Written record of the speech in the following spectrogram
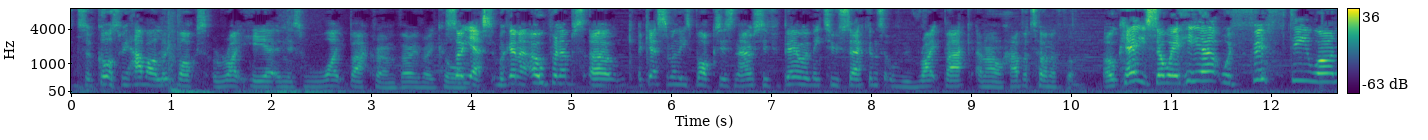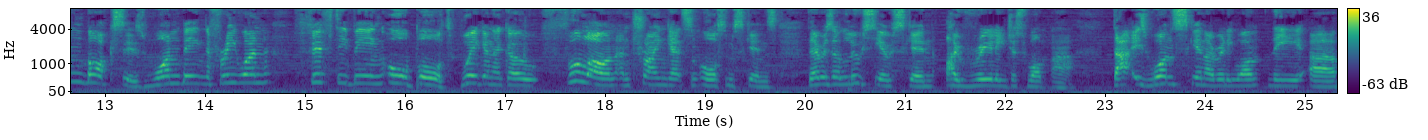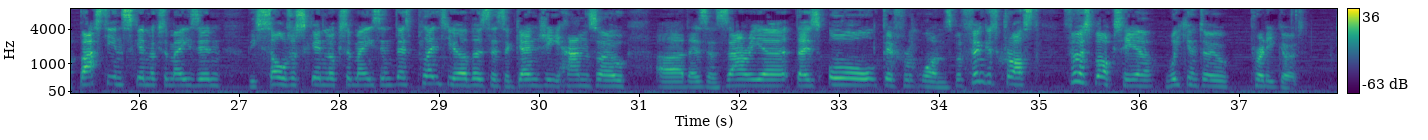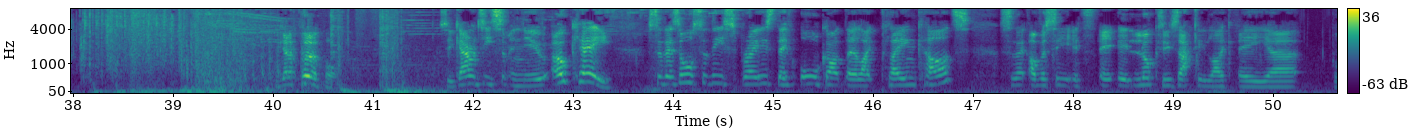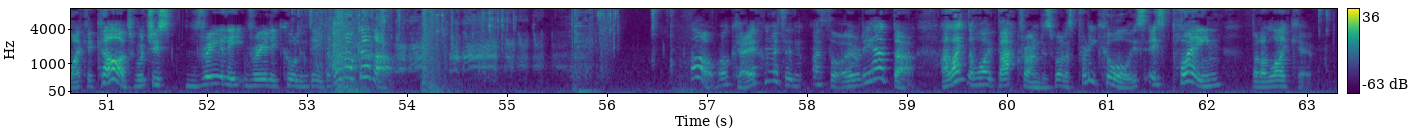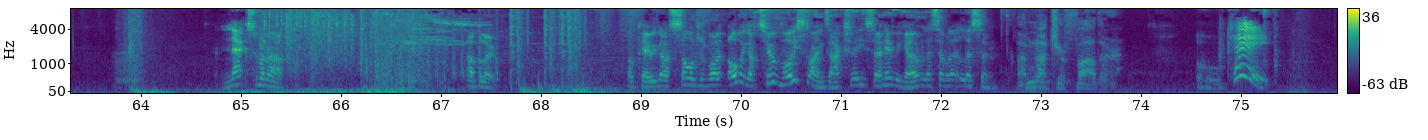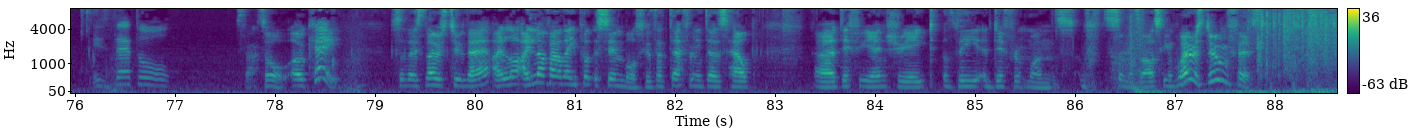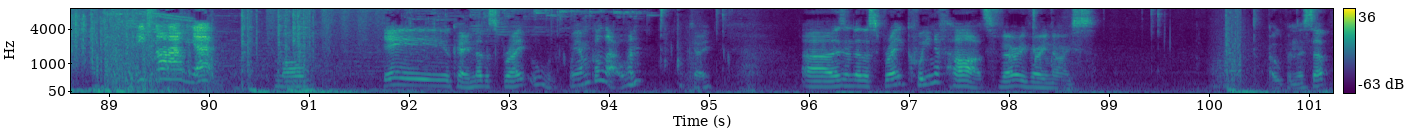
So of course we have our loot box right here in this white background. Very very cool. So yes, we're gonna open up, uh, get some of these boxes now. So if you bear with me two seconds, we'll be right back, and I'll have a ton of them. Okay, so we're here with 51 boxes. One being the free one, 50 being all bought. We're gonna go full on and try and get some awesome skins. There is a Lucio skin. I really just want that. That is one skin I really want. The uh, Bastion skin looks amazing. The Soldier skin looks amazing. There's plenty of others. There's a Genji, Hanzo, uh, there's a Zarya. There's all different ones. But fingers crossed, first box here, we can do pretty good. We get a purple. So you guarantee something new. Okay, so there's also these sprays. They've all got their like playing cards. So they, obviously it's it, it, looks exactly like a uh, like a card, which is really, really cool indeed. Have I not got that? Oh, okay. I didn't. I thought I already had that. I like the white background as well. It's pretty cool. It's, it's plain, but I like it. Next one up. A blue. Okay, we got a soldier voice. Oh, we got two voice lines actually. So here we go. Let's have a little listen. I'm not your father. Okay. Is that all? Is that all? Okay. So there's those two there. I, lo- I love how they put the symbols because that definitely does help uh, differentiate the different ones. Someone's asking, where is Doomfist? He's not out yet. Come on. Yay! Okay, another spray. Ooh, we haven't got that one. Okay. Uh, there's another spray. Queen of Hearts. Very, very nice. Open this up.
